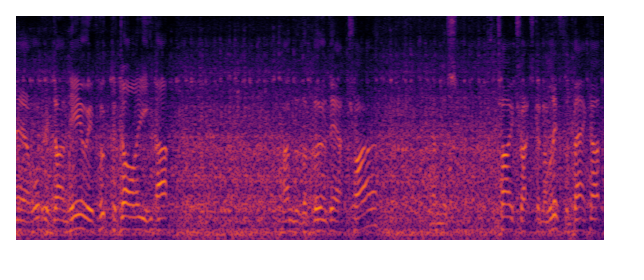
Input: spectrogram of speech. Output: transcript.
Now what we've done here, we've hooked the dolly up under the burnt out trailer and this tow truck's going to lift the back up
